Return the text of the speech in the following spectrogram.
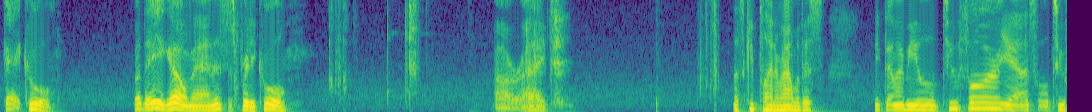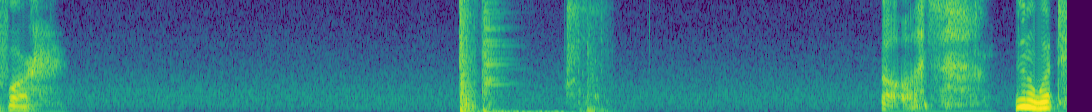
Okay, cool. But there you go, man. This is pretty cool. Alright. Let's keep playing around with this. I think that might be a little too far. Yeah, that's a little too far. that's... You know what?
